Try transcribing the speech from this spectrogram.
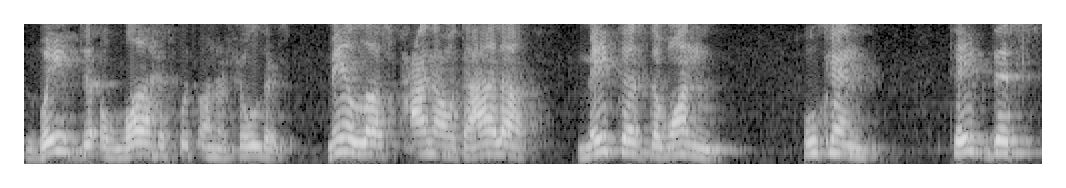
weight that Allah has put on our shoulders. May Allah subhanahu wa ta'ala make us the one who can take this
